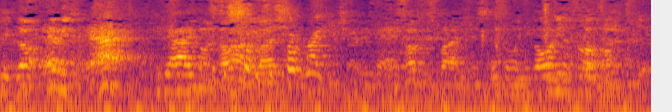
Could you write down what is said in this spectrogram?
you go. Heavy. Yeah. Keep your eyes on the It's a short, it's a short right. Yeah, it's off the spot. When you go in the.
